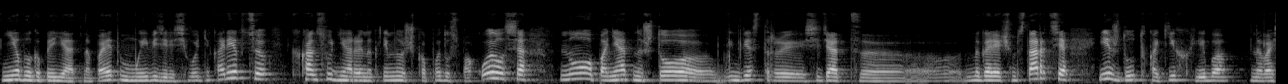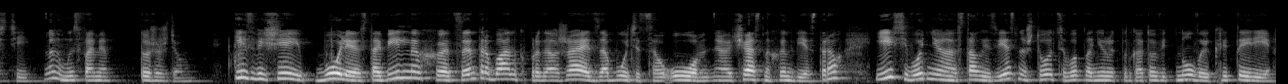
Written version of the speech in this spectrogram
неблагоприятна. Поэтому мы видели сегодня коррекцию. К концу дня рынок немножечко подуспокоился, но понятно, что инвесторы сидят сидят э, на горячем старте и ждут каких-либо новостей. Ну и мы с вами тоже ждем. Из вещей более стабильных э, Центробанк продолжает заботиться о э, частных инвесторах. И сегодня стало известно, что ЦБ планирует подготовить новые критерии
